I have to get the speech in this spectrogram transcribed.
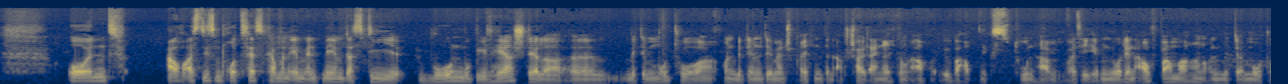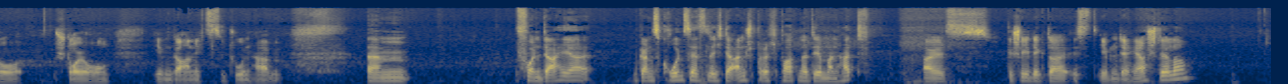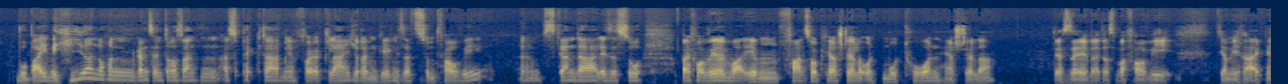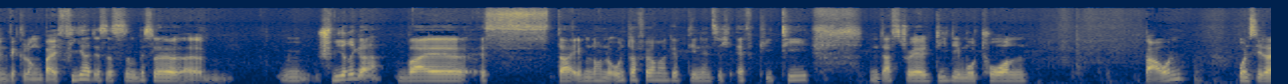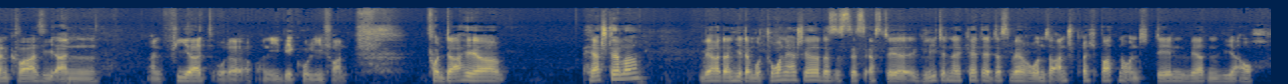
Und auch aus diesem Prozess kann man eben entnehmen, dass die Wohnmobilhersteller äh, mit dem Motor und mit dem dementsprechenden Abschalteinrichtung auch überhaupt nichts zu tun haben, weil sie eben nur den Aufbau machen und mit der Motorsteuerung eben gar nichts zu tun haben. Ähm, von daher ganz grundsätzlich der Ansprechpartner, den man hat als Geschädigter, ist eben der Hersteller. Wobei wir hier noch einen ganz interessanten Aspekt haben im Vergleich oder im Gegensatz zum VW-Skandal ist es so, bei VW war eben Fahrzeughersteller und Motorenhersteller derselbe, das war VW. Die haben ihre eigene Entwicklung. Bei Fiat ist es ein bisschen äh, schwieriger, weil es da eben noch eine Unterfirma gibt, die nennt sich FPT Industrial, die die Motoren bauen und sie dann quasi an, an Fiat oder auch an Iveco liefern. Von daher Hersteller wäre dann hier der Motorenhersteller. Das ist das erste Glied in der Kette. Das wäre unser Ansprechpartner und den werden wir auch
